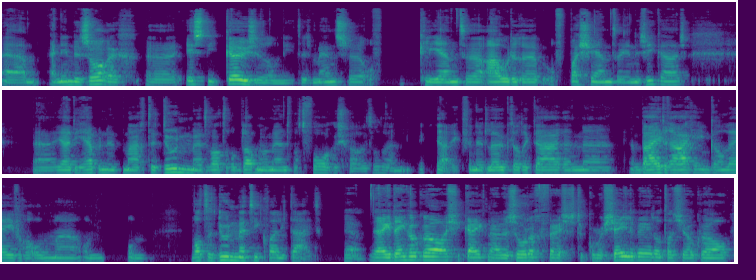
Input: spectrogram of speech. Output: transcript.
Um, en in de zorg uh, is die keuze dan niet. Dus mensen of cliënten, ouderen of patiënten in een ziekenhuis, ja, die hebben het maar te doen met wat er op dat moment wordt voorgeschoteld. En ja, ik vind het leuk dat ik daar een, een bijdrage in kan leveren om, om, om wat te doen met die kwaliteit. Ja. ja, ik denk ook wel als je kijkt naar de zorg versus de commerciële wereld, dat je ook wel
